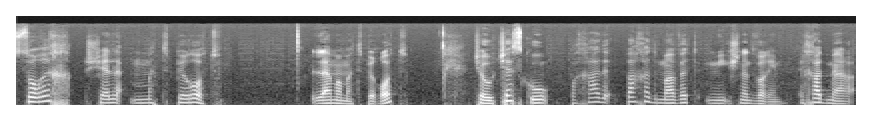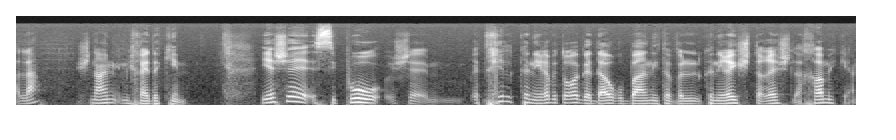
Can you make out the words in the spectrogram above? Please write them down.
לצורך של מתפרות. למה מתפרות? צ'אוצ'סקו פחד פחד מוות משני דברים. אחד מהרעלה, שניים מחיידקים. יש uh, סיפור שהתחיל כנראה בתור אגדה אורבנית, אבל כנראה השתרש לאחר מכן.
